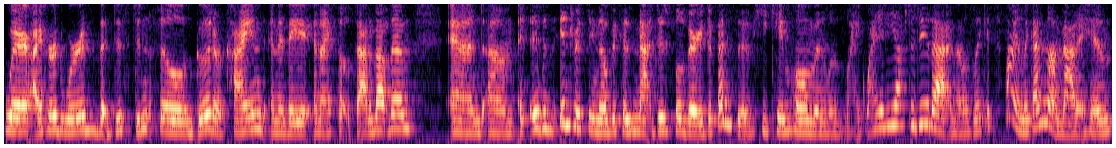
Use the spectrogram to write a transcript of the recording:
where I heard words that just didn't feel good or kind and they, and I felt sad about them. And, um, and it was interesting though because Matt did feel very defensive. He came home and was like, "Why did he have to do that?" And I was like, "It's fine. Like I'm not mad at him."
